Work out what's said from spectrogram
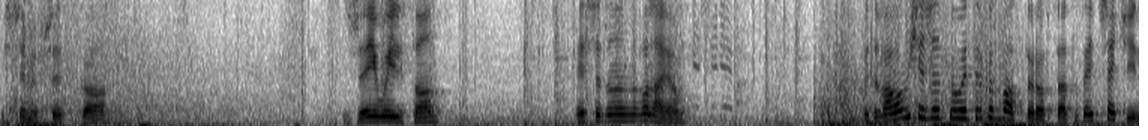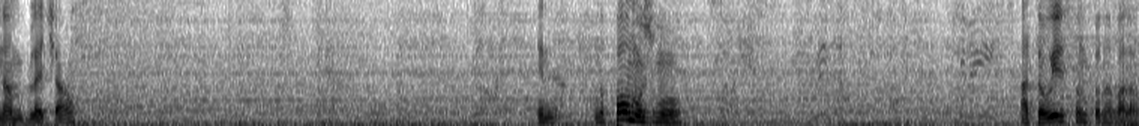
Niszczymy wszystko. Żyj Wilson. Jeszcze do nas nawalają. Wydawało mi się, że były tylko dwa sterowce, a tutaj trzeci nam wleciał. No pomóż mu. A to Wilson go nawalał.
